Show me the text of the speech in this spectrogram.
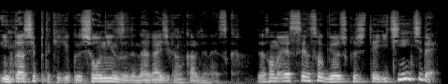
インターンシップって結局少人数で長い時間かかるじゃないですか。で、そのエッセンスを凝縮して1日で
